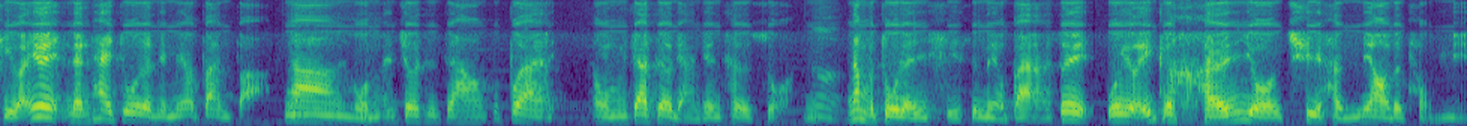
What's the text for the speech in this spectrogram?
洗完因为人太多了，你没有办法，那我们就是这样子，不然。我们家只有两间厕所，嗯，那么多人洗是没有办法，所以我有一个很有趣、很妙的童年，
